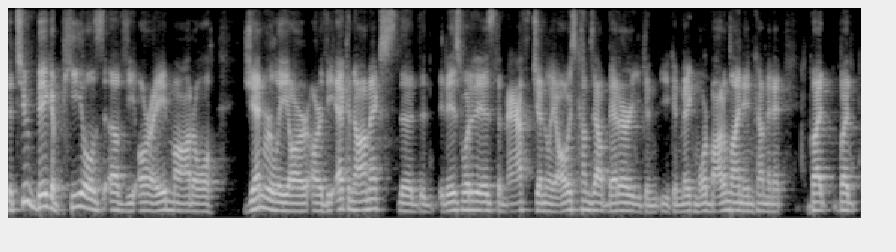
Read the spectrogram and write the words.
the two big appeals of the RA model generally are are the economics. The, the it is what it is. The math generally always comes out better. You can you can make more bottom line income in it, but but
